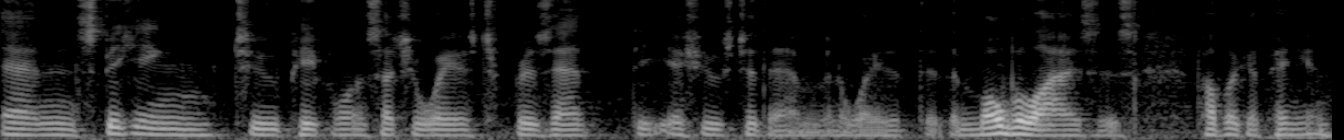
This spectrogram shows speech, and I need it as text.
and speaking to people in such a way as to present the issues to them in a way that, that, that mobilizes public opinion.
